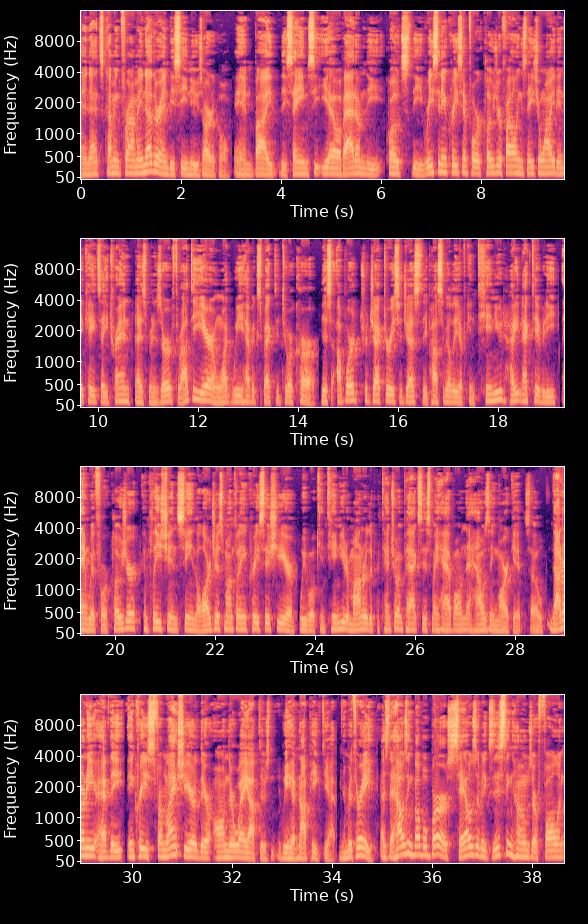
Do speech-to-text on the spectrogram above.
And that's coming from another NBC News article. And by the same CEO of ATTOM, the quotes the recent increase in foreclosure filings nationwide indicates a trend that has been observed throughout the year and what we have expected to occur. This upward trajectory suggests the possibility of continued heightened activity, and with foreclosure completions seeing the largest monthly increase this year, we will continue to monitor the potential impacts this may have on the housing market. So, not only have they increase from last year, they're on their way up. There's we have not peaked yet. Number three, as the housing bubble bursts, sales of existing homes are falling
